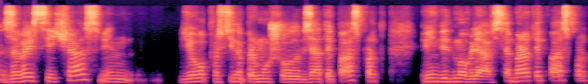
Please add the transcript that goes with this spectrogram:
за весь цей час він його постійно примушували взяти паспорт. Він відмовлявся брати паспорт,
